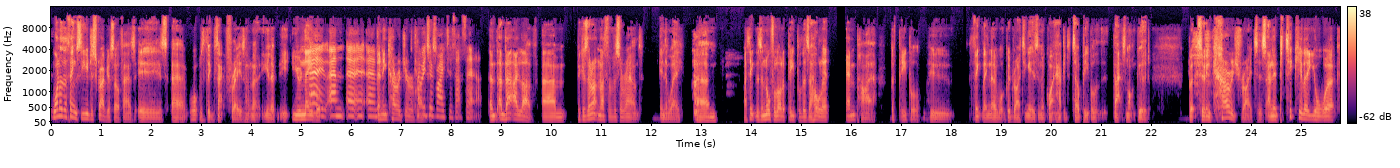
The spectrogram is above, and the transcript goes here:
One of the things that you describe yourself as is uh, what was the exact phrase? I'm not, you know, you enable oh, um, uh, um, an encourager of encourager writers. of writers. That's it, and, and that I love um, because there aren't enough of us around in a way. Um, I think there's an awful lot of people. There's a whole empire of people who think they know what good writing is and are quite happy to tell people that that's not good. But to encourage writers, and in particular your work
